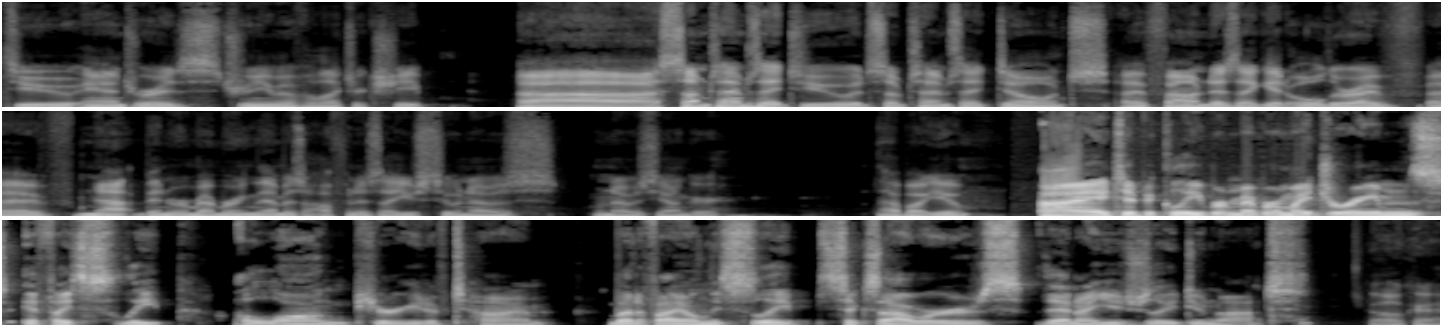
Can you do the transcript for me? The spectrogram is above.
Do androids dream of electric sheep? Uh, sometimes I do, and sometimes I don't. I've found as I get older, I've I've not been remembering them as often as I used to when I was when I was younger. How about you? I typically remember my dreams if I sleep a long period of time, but if I only sleep six hours, then I usually do not. Okay.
